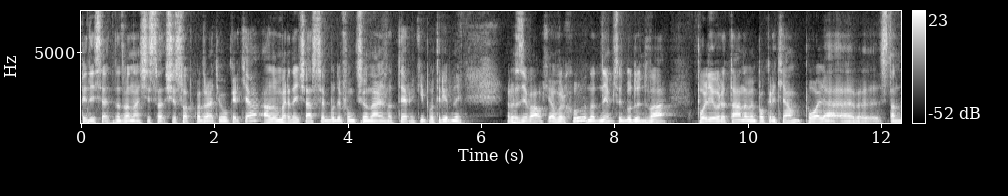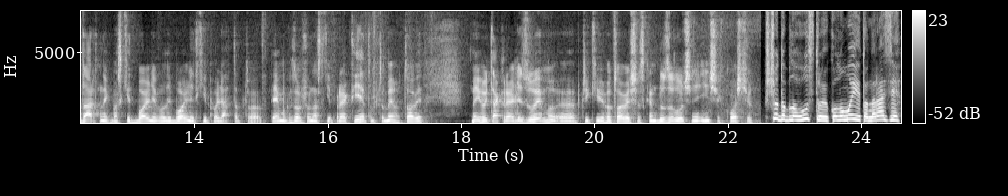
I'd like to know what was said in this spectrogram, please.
50 на 12, 600 600 квадратів укриття, але в мирний час це буде функціонально тир, який потрібний, роздягалки, а вверху над ним це будуть два поліуретановим покриттям поля е, стандартних, баскетбольні, волейбольні такі поля. Тобто, я йому казав, що в нас такий проєкт є, тобто ми готові. Ми його і так реалізуємо, е, тільки готові ще скажімо, до залучення інших коштів. Щодо благоустрою Коломиї, то наразі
